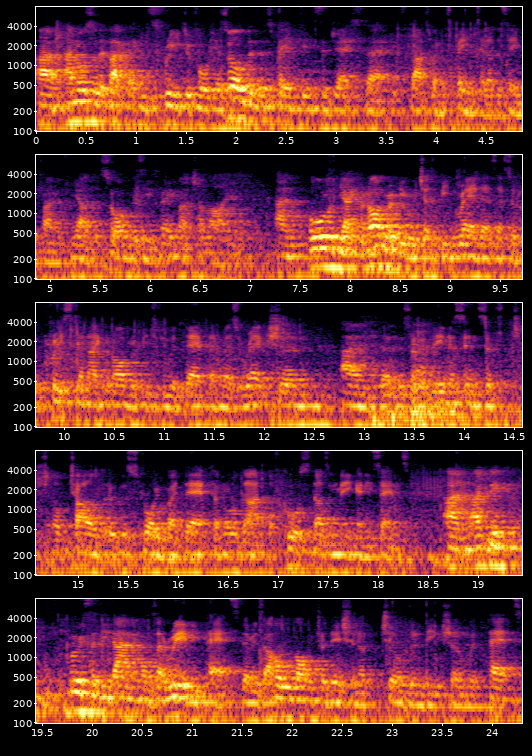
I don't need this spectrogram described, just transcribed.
Um, and also the fact that he's three to four years old in this painting suggests that that's when it's painted at the same time as the others. So obviously he's very much alive. And all of the iconography, which has been read as a sort of Christian iconography to do with death and resurrection, and the, the sort of innocence of, of childhood destroyed by death, and all of that, of course, doesn't make any sense. And I think most of these animals are really pets. There is a whole long tradition of children being shown with pets.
